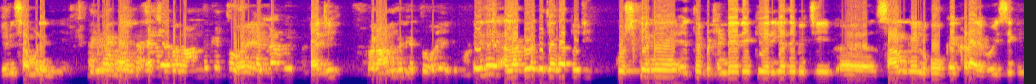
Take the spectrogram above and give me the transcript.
ਜਿਹੜੀ ਸਾਹਮਣੇ ਨਹੀਂ ਹੈ ਬਰਾਮਦ ਕਿੱਥੋਂ ਹੋਇਆ? ਇਕੱਲਾ ਕੋਈ ਹੈ ਜੀ? ਬਰਾਮਦ ਕਿੱਥੋਂ ਹੋਇਆ ਜੀ? ਇਹਦੇ ਅਲੱਗ-ਅਲੱਗ ਜਗ੍ਹਾ ਤੋਂ ਜੀ। ਕੁਛ ਕੇ ਨੇ ਇੱਥੇ ਬਠਿੰਡੇ ਦੇ ਇੱਕ ਏਰੀਆ ਦੇ ਵਿੱਚ ਹੀ ਕੇ ਲੁਕੋ ਕੇ ਖੜਾਏ ਹੋਈ ਸੀਗੀ।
